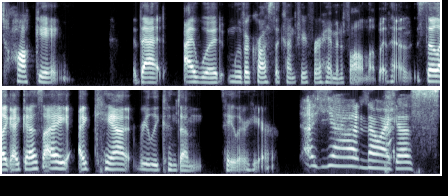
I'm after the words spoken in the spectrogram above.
talking that I would move across the country for him and fall in love with him. So like I guess I I can't really condemn Taylor here. Uh, yeah, no, I guess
